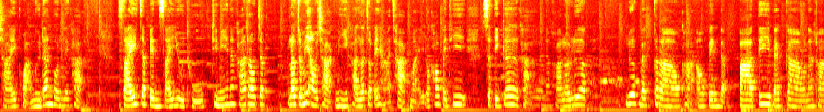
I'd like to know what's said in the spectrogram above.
ใช้ขวามือด้านบนเลยค่ะ ไซส์จะเป็นไซส์ YouTube ทีนี้นะคะเราจะเราจะไม่เอาฉากนี้ค่ะ เราจะไปหาฉากใหม่ เราเข้าไปที่สติกเกอร์ค่ะนะคะ แล้วเลือก เลือกแบ็กกราวด์ค่ะ เอาเป็นแบบปาร์ตี้แบ็กกราวด์นะคะ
